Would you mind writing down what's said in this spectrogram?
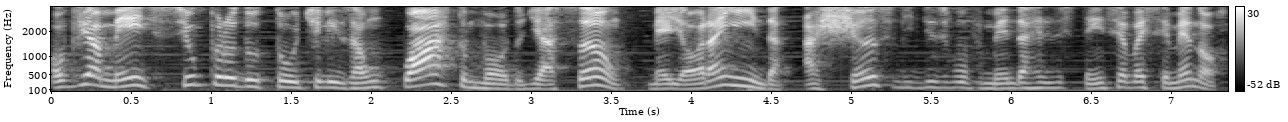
Obviamente, se o produtor utilizar um quarto modo de ação, melhor ainda, a chance de desenvolvimento da resistência vai ser menor.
